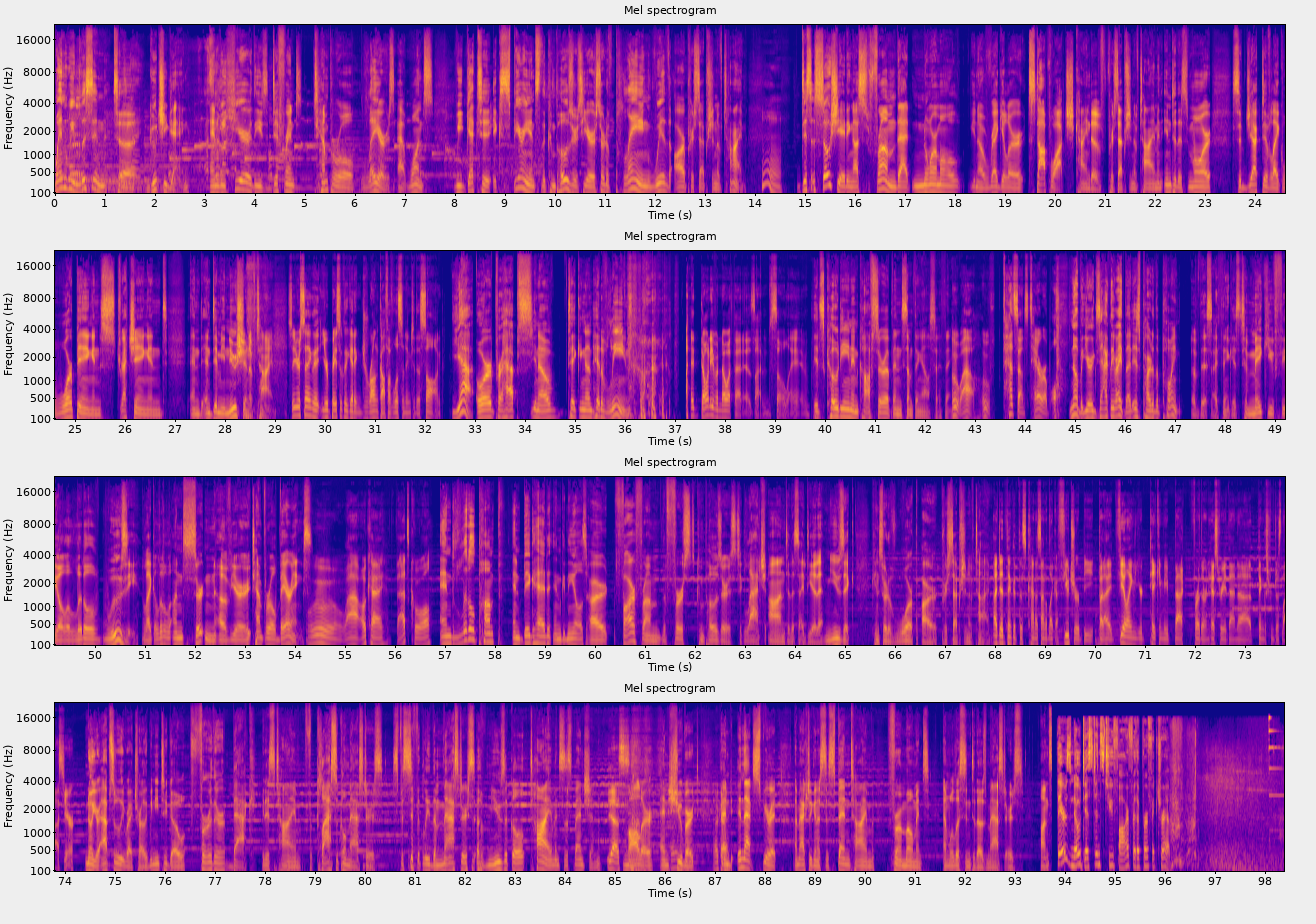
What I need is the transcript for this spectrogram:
When we listen to Gucci Gang and we hear these different temporal layers at once, we get to experience the composers here sort of playing with our perception of time. Hmm. Disassociating us from that normal, you know, regular stopwatch kind of perception of time and into this more subjective, like warping and stretching and and and diminution of time. So you're saying that you're basically getting drunk off of listening to this song. Yeah, or perhaps, you know, taking a hit of lean. I don't even know what that is. I'm so lame. it's codeine and cough syrup and something else, I think. Oh, wow. Ooh, that sounds terrible. No, but you're exactly right. That is part of the point of this, I think, is to make you feel a little woozy, like a little uncertain of your temporal bearings. Ooh, wow. Okay. That's cool. And Little Pump and Big Head and Gnealz are far from the first composers to latch on to this idea that music can sort of warp our perception of time. I did think that this kind of sounded like a future beat, but I'm feeling you're taking me back further in history than uh, things from just last year. No, you're absolutely right, Charlie. We need to go further back. It is time for classical masters, specifically the masters of musical time and suspension. Yes. Mahler and Schubert. Okay. And in that spirit, I'm actually going to suspend time for a moment and we'll listen to those masters on There's no distance too far for the perfect trip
